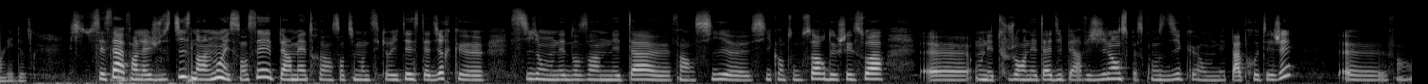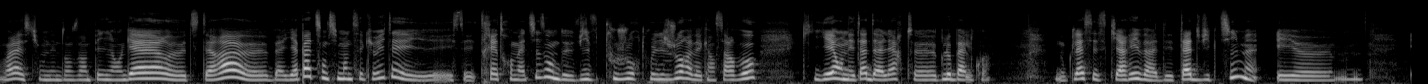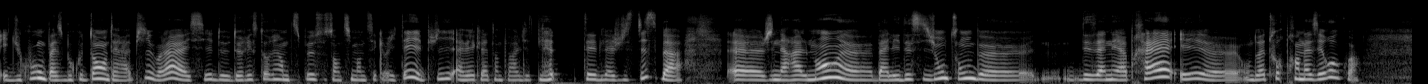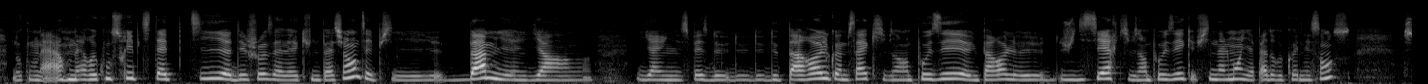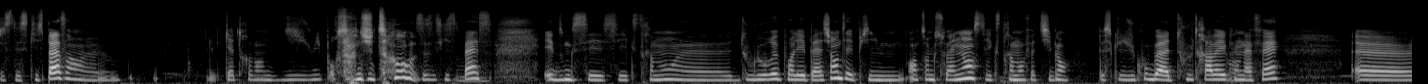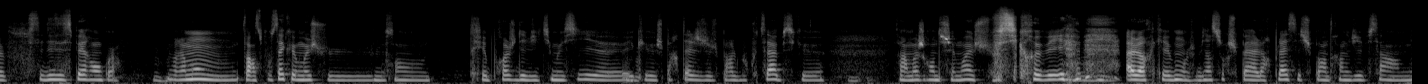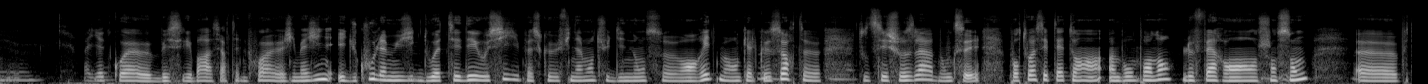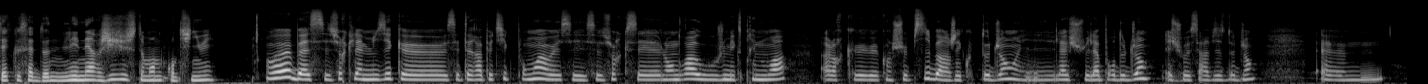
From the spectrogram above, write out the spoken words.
les deux. C'est ça, enfin la justice normalement est censée permettre un sentiment de sécurité, c'est-à-dire que si on est dans un état, euh, enfin si, euh, si quand on sort de chez soi, euh, on est toujours en état d'hypervigilance parce qu'on se dit qu'on n'est pas protégé, enfin voilà, si on est dans un pays en guerre, etc., bah, il n'y a pas de sentiment de sécurité et, et c'est très traumatisant de vivre toujours tous les jours avec un cerveau qui est en état d'alerte globale quoi. Donc là, c'est ce qui arrive à des tas de victimes et et du coup, on passe beaucoup de temps en thérapie voilà, à essayer de, restaurer un petit peu ce sentiment de sécurité. Et puis, avec la temporalité de la justice, bah, euh, généralement, euh, bah, les décisions tombent euh, des années après et on doit tout reprendre à zéro. Quoi. Donc, on a, on a reconstruit petit à petit des choses avec une patiente. Et puis, bam, il y, a il y a une espèce de, de, de, parole comme ça qui vient poser, une parole judiciaire qui vient poser que finalement il n'y a pas de reconnaissance. C'est ce qui se passe. Hein. 98% du temps, c'est ce qui se passe. Et donc, c'est extrêmement euh, douloureux pour les patientes. Et puis, en tant que soignant, c'est extrêmement fatigant. Parce que du coup, bah, tout le travail qu'on a fait, euh, c'est désespérant, quoi. Mhm. Vraiment, enfin, c'est pour ça que moi, je, suis, je, me sens très proche des victimes aussi euh, et mhm. que je partage, je parle beaucoup de ça, parce que... Mhm. Enfin, moi, je rentre chez moi et je suis aussi crevée. Alors que, bon, bien sûr, je suis pas à leur place et je suis pas en train de vivre ça, hein, mais... Bah, il y a de quoi euh, baisser les bras certaines fois, euh, j'imagine. Et du coup, la musique doit t'aider aussi, parce que finalement, tu dénonces euh, en rythme, en quelque sorte, toutes ces choses-là. Donc, pour toi, c'est peut-être un, bon pendant, le faire en chanson. peut-être que ça te donne l'énergie, justement, de continuer. Ouais, bah, c'est sûr que la musique, c'est thérapeutique pour moi. Ouais. C'est, sûr que c'est l'endroit où je m'exprime moi. Alors que quand je suis psy, ben, j'écoute d'autres gens. Et là, je suis là pour d'autres gens. Et je suis au service d'autres gens.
